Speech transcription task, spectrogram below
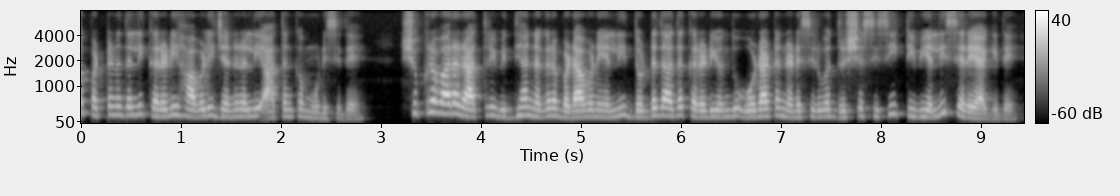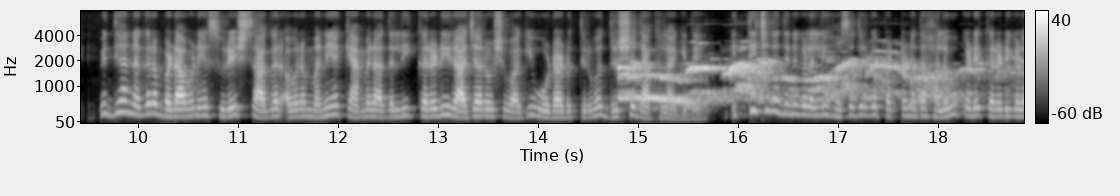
ಪಟ್ಟಣದಲ್ಲಿ ಕರಡಿ ಹಾವಳಿ ಜನರಲ್ಲಿ ಆತಂಕ ಮೂಡಿಸಿದೆ. ಶುಕ್ರವಾರ ರಾತ್ರಿ ವಿದ್ಯಾನಗರ ಬಡಾವಣೆಯಲ್ಲಿ ದೊಡ್ಡದಾದ ಕರಡಿಯೊಂದು ಓಡಾಟ ನಡೆಸಿರುವ ದೃಶ್ಯ ಸಿಸಿ ಟಿವಿಯಲ್ಲಿ ಸೆರೆಯಾಗಿದೆ. ವಿದ್ಯಾನಗರ ಬಡಾವಣೆಯ ಸುರೇಶ್ ಸಾಗರ್ ಅವರ ಮನೆಯ ಕ್ಯಾಮೆರಾದಲ್ಲಿ ಕರಡಿ ರಾಜಾರೋಷವಾಗಿ ಓಡಾಡುತ್ತಿರುವ ದೃಶ್ಯ ದಾಖಲಾಗಿದೆ. ಇತ್ತೀಚಿನ ದಿನಗಳಲ್ಲಿ ಹೊಸದುರ್ಗ ಪಟ್ಟಣದ ಹಲವು ಕಡೆ ಕರಡಿಗಳ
